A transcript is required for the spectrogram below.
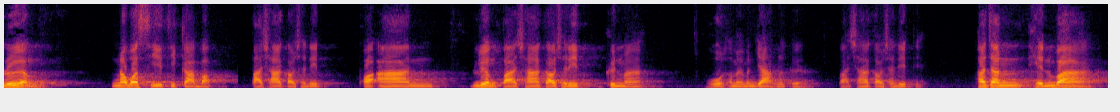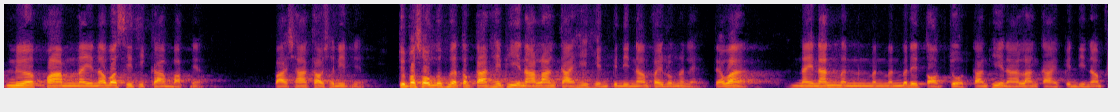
เรื่องนวสีธิกาบับป่าช้าเก้าชนิดพออ่านเรื่องป่าช้าเก้าชนิดขึ้นมาโอ้โหทำไมมันยากเหลือเกิน ป่าช้าเก้าชนิดเนี่ยพระอาจารย์เห็นว่าเนื้อความในนวสิทธิกาบับเนี่ยป่าช้าเก้าชนิดเนี่ยจุดประสงค์ก็เพื่อต้องการให้พิจารณาร่างกายให้เห็นเป็นดินน้ำไฟลมนั่นแหละ แต่ว่า ในนั้นมันมันมันไม่ได้ตอบโจทย์การพิจารณาร่างกายเป็นดินน้ำไฟ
